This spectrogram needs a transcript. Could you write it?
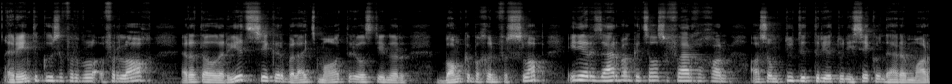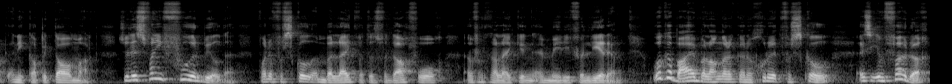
rentekoerse verlaag, het dit al reeds sekere beleidsmaatreëls teenoor banke begin verslap en die Reserwebank het selfs so ver gegaan as om toe te tree tot die sekondêre mark in die kapitaalmark. So dis van die voorbeelde van 'n verskil in beleid wat ons vandag volg in vergelyking met die verlede. Ook 'n baie belangrike en 'n groot verskil is eenvoudig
